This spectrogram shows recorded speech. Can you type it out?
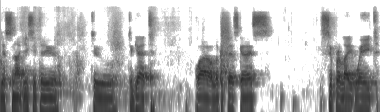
just not easy to, to, to get. Wow, look at this, guys. Super lightweight,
